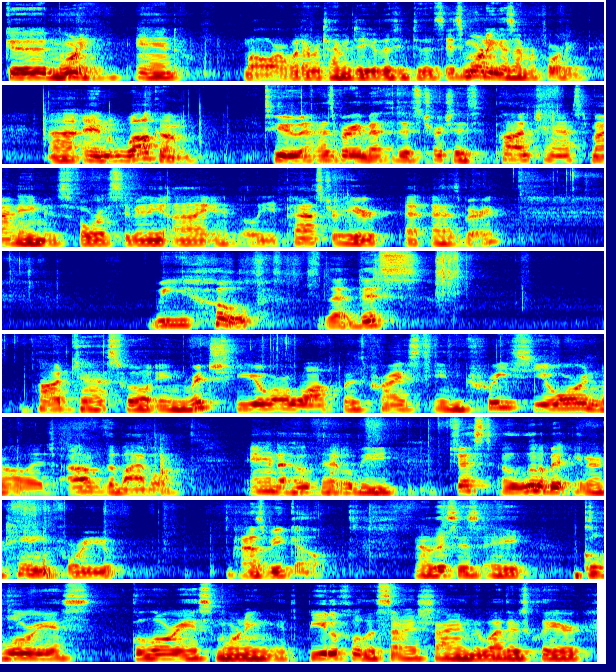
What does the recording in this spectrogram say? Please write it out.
Good morning, and well, or whatever time of day you're listening to this. It's morning as I'm recording, uh, and welcome to Asbury Methodist Church's podcast. My name is Forrest Savini. I am the lead pastor here at Asbury. We hope that this podcast will enrich your walk with Christ, increase your knowledge of the Bible, and I hope that it will be just a little bit entertaining for you as we go. Now, this is a glorious, glorious morning. It's beautiful. The sun is shining, the weather's clear,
